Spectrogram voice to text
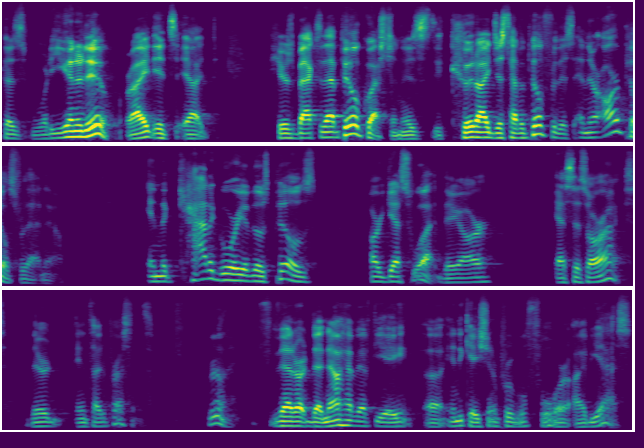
Because what are you going to do, right? It's uh, here's back to that pill question: is could I just have a pill for this? And there are pills for that now. And the category of those pills are guess what? They are SSRIs. They're antidepressants Really? That are that now have FDA uh, indication approval for IBS,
